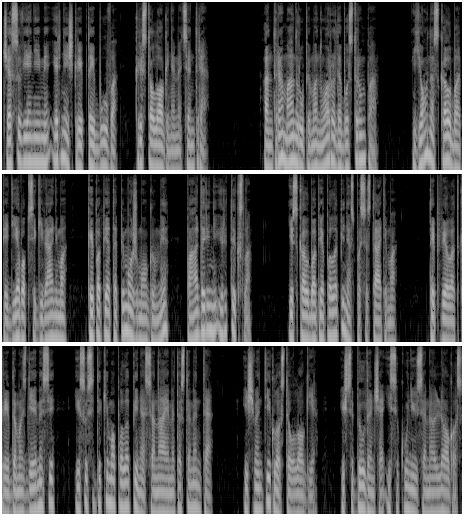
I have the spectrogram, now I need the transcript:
Čia suvienijami ir neiškreiptai buvo kristologinėme centre. Antra man rūpima nuoroda bus trumpa. Jonas kalba apie Dievo apsigyvenimą kaip apie tapimo žmogumi padarinį ir tikslą. Jis kalba apie palapinės pasistatymą, taip vėl atkreipdamas dėmesį į susitikimo palapinę Senajame testamente, į šventyklos teologiją, išsipildančią įsikūnijusiame liogos.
